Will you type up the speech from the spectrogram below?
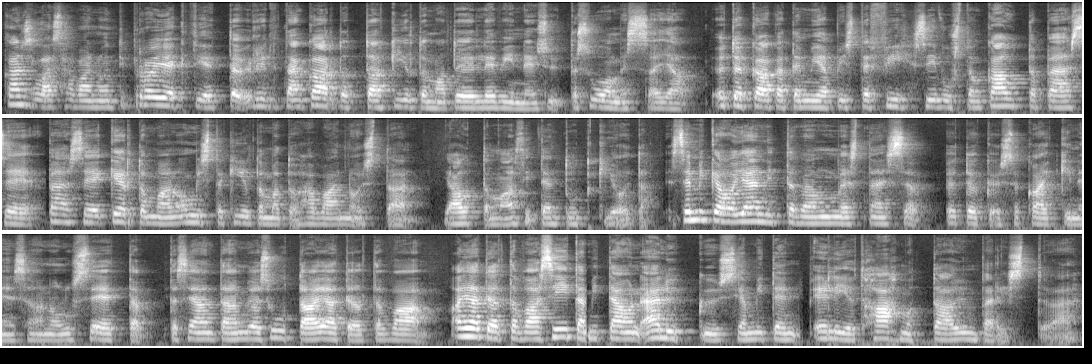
kansalaishavainnointiprojekti, että yritetään kartoittaa kiiltomatojen levinneisyyttä Suomessa ja ötökkäakatemia.fi-sivuston kautta pääsee, pääsee kertomaan omista kiiltomatohavainnoistaan ja auttamaan sitten tutkijoita. Se, mikä on jännittävää mun mielestä näissä ötököissä kaikkinensa on ollut se, että, että se antaa myös uutta ajateltavaa, ajateltavaa siitä, mitä on älykkyys ja miten eliöt hahmottaa ympäristöään.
